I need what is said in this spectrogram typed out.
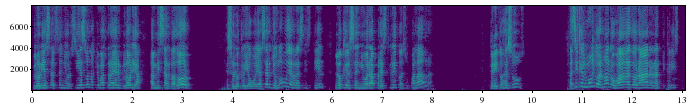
gloria es al Señor. Si eso es lo que va a traer gloria a mi Salvador, eso es lo que yo voy a hacer. Yo no voy a resistir lo que el Señor ha prescrito en su palabra. Benito Jesús. Así que el mundo, hermano, va a adorar al anticristo.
